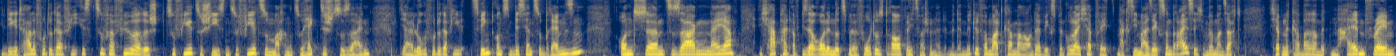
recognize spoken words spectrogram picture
die digitale Fotografie ist zu verführerisch, zu viel zu schießen, zu viel zu machen, zu hektisch zu sein. Die analoge Fotografie zwingt uns ein bisschen zu bremsen und ähm, zu sagen, naja, ich habe halt auf dieser Rolle nur zwölf Fotos drauf, wenn ich zum Beispiel mit der Mittelformatkamera unterwegs bin, oder ich habe vielleicht maximal 36. Und wenn man sagt, ich habe eine Kamera mit einem halben Frame,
